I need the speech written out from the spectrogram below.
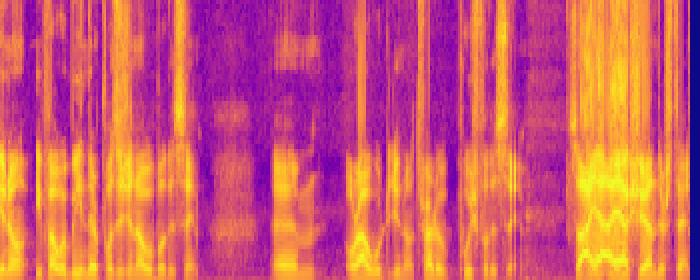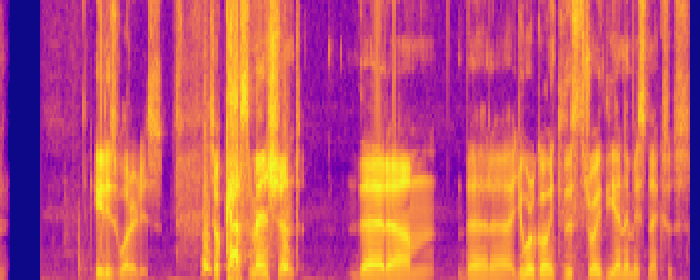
you know if I would be in their position I would vote the same. Um or I would you know try to push for the same. So I I actually understand it is what it is. So Caps mentioned that um, that uh, you were going to destroy the enemy's nexus.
